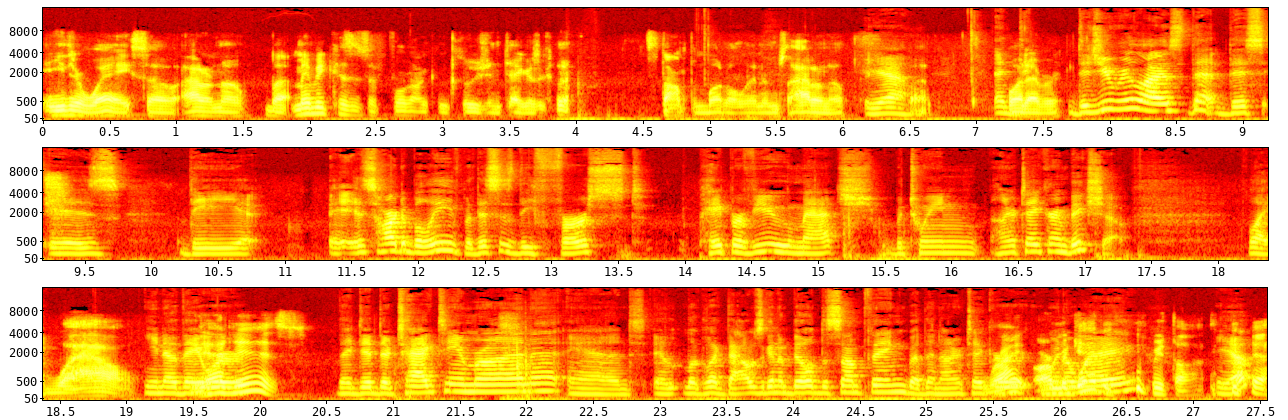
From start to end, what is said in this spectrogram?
either way. So I don't know, but maybe because it's a foregone conclusion, Taker's gonna stomp the muddle in him. So I don't know. Yeah. But And whatever. Did, did you realize that this is the? It's hard to believe, but this is the first pay per view match between Undertaker and Big Show. Like Wow. you know, they yeah, were it is. they did their tag team run, and it looked like that was going to build to something, but then Undertaker Right. went away. Armageddon. we thought. Yep. Yeah.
